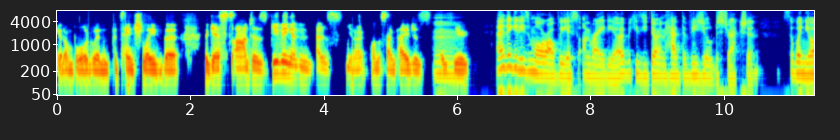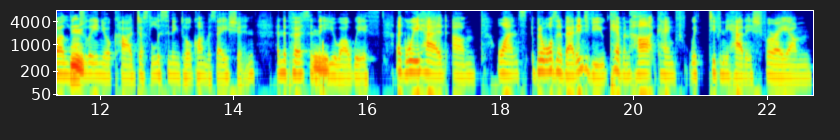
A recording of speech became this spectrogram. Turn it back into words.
get on board when potentially the the guests aren't as giving and as you know on the same page as Mm. as you. And I think it is more obvious on radio because you don't have the visual distraction. So when you are Hmm. literally in your car just listening to a conversation and the person that Mm. you are with, like we had um once, but it wasn't a bad interview. Kevin Hart came f- with Tiffany Haddish for a um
